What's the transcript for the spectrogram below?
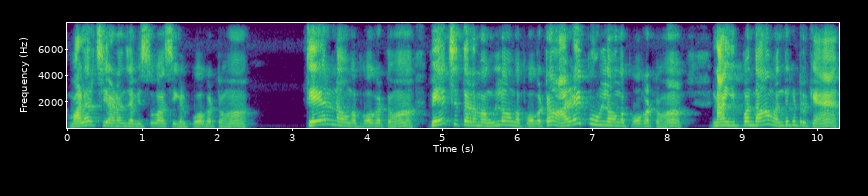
வளர்ச்சி அடைஞ்ச விசுவாசிகள் போகட்டும் தேர்னவங்க போகட்டும் பேச்சு திறமை உள்ளவங்க போகட்டும் அழைப்பு உள்ளவங்க போகட்டும். நான் இப்போ தான் வந்துக்கிட்டு இருக்கேன்.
